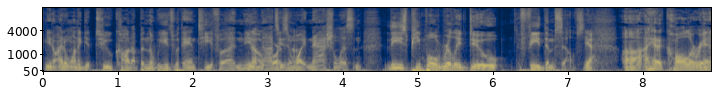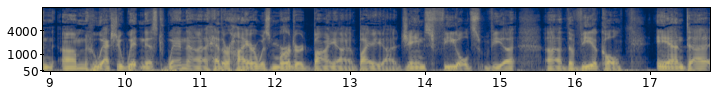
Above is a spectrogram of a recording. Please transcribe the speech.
you know, I don't want to get too caught up in the weeds with Antifa and neo Nazis and white nationalists, and these people really do feed themselves. Yeah. Uh, I had a caller in um, who actually witnessed when uh, Heather Heyer was murdered by uh, by uh, James Fields via uh, the vehicle. And, uh,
